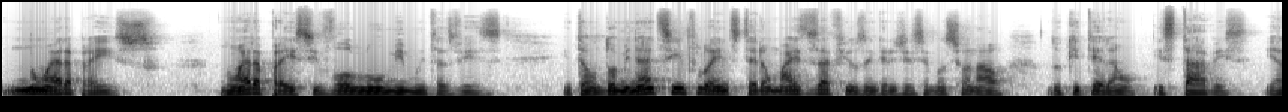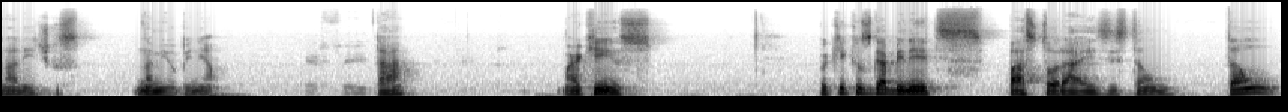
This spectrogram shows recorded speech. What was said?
não era para isso. Não era para esse volume muitas vezes. Então, dominantes e influentes terão mais desafios na inteligência emocional do que terão estáveis e analíticos, na minha opinião. Perfeito. Tá? Marquinhos, por que, que os gabinetes pastorais estão tão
